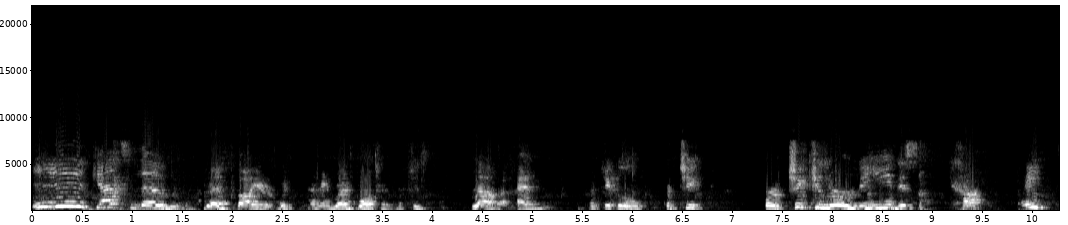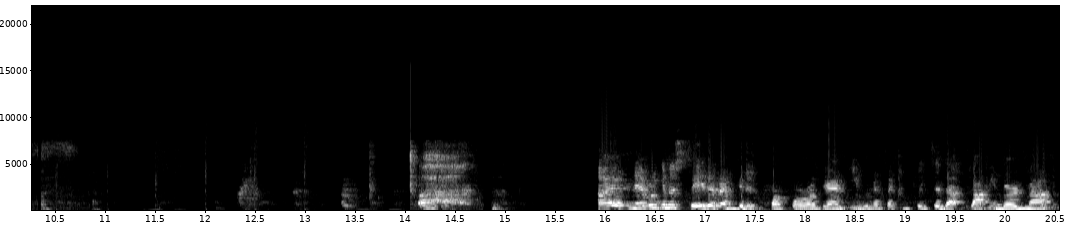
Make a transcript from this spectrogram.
love red fire, which I mean red water, which is lava, and particular, partic, particularly this cat hates. Uh, I'm never gonna say that I'm good at parkour again, even if I completed that Flappy Bird map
